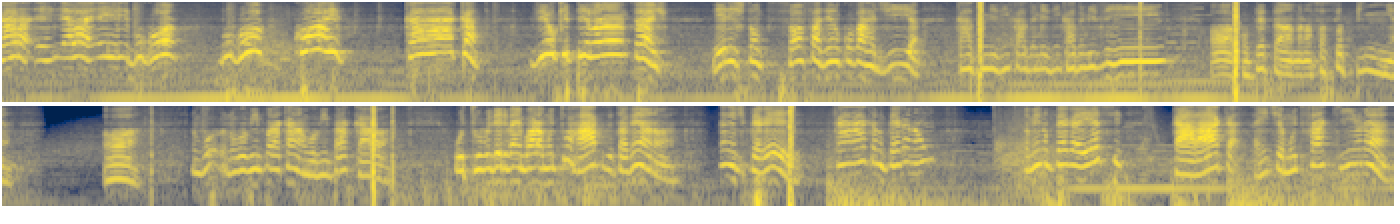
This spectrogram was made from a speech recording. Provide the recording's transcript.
Cara, ela, bugou, bugou. Corre! Caraca! Viu que pilantras? Eles estão só fazendo covardia. Cardomizinho, cardomizinho, cardomizinho. Ó, completamos a nossa sopinha. Ó, não vou, não vou vir pra cá não, vou vir pra cá, ó. O tubo dele vai embora muito rápido, tá vendo? A gente pega ele? Caraca, não pega não. Também não pega esse? Caraca, a gente é muito fraquinho, né?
